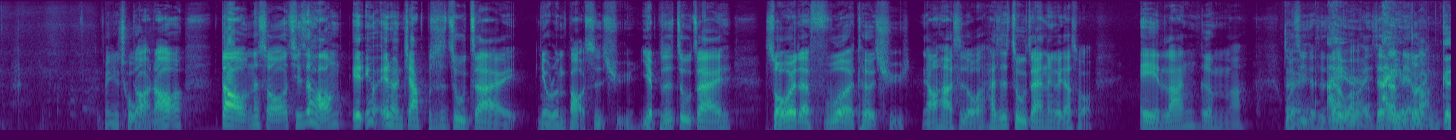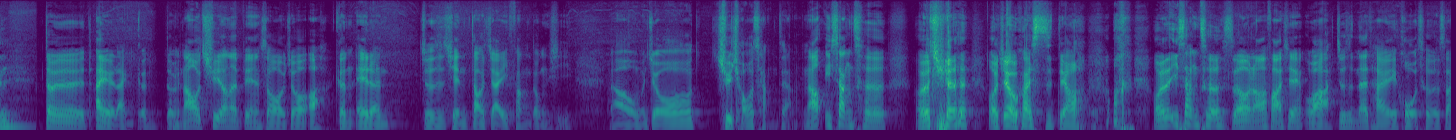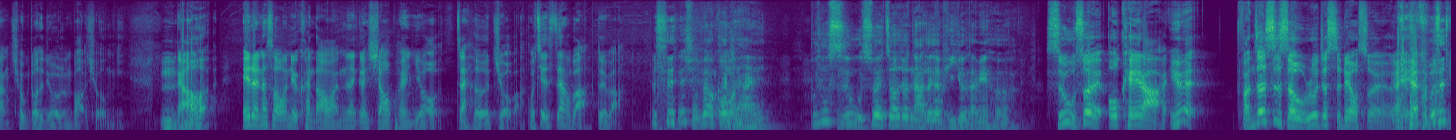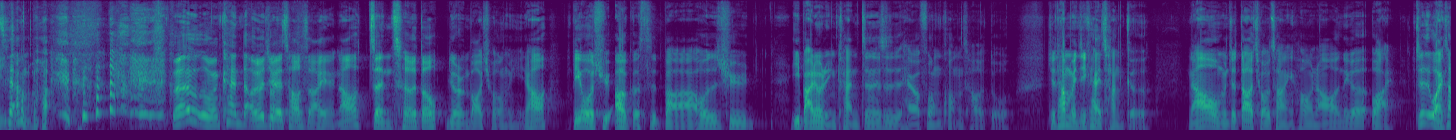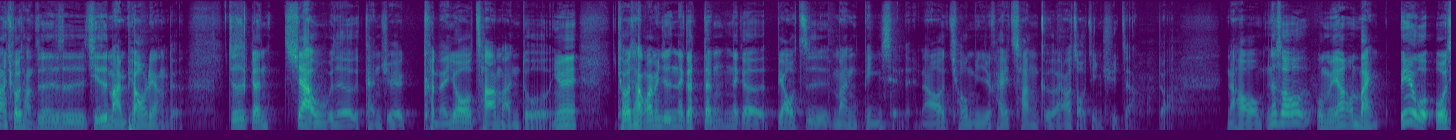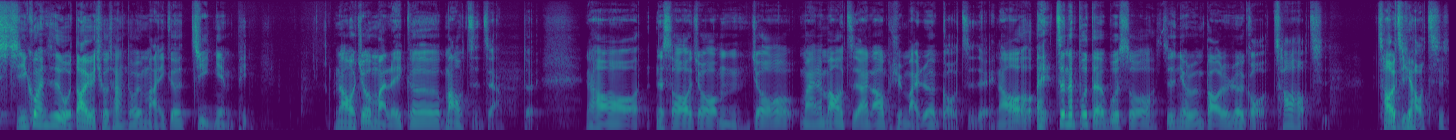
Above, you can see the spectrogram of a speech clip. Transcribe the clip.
没错。对啊，然后到那时候，其实好像因为 Alan 家不是住在纽伦堡市区，也不是住在所谓的福尔特区，然后他是说他是住在那个叫什么艾兰根吗？我记得是这样吧，爱尔兰根。对对对，艾尔兰根。对，然后我去到那边的时候，我就啊跟 Alan 就是先到家里放东西。然后我们就去球场，这样。然后一上车，我就觉得，我觉得我快死掉。我一上车的时候，然后发现，哇，就是那台火车上全部都是纽伦堡球迷。嗯。然后 Alan 那时候你有看到吧？那个小朋友在喝酒吧？我记得是这样吧？对吧？就是那小朋友看起来不就十五岁之后就拿这个啤酒在那边喝？十五岁 OK 啦，因为反正四舍五入就十六岁了，不是这样吧？反正我们看到，我就觉得超傻眼。然后整车都纽伦堡球迷，然后。比我去奥格斯堡啊，或者去一八六零看，真的是还要疯狂超多。就他们已经开始唱歌，然后我们就到球场以后，然后那个哇，就是晚上球场真的是其实蛮漂亮的，就是跟下午的感觉可能又差蛮多。因为球场外面就是那个灯那个标志蛮明显的，然后球迷就开始唱歌，然后走进去这样，对吧？然后那时候我们要买，因为我我习惯就是我到一个球场都会买一个纪念品，那我就买了一个帽子这样，对。然后那时候就嗯就买了帽子啊，然后我们去买热狗之类，然后哎真的不得不说，就是纽伦堡的热狗超好吃，超级好吃，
